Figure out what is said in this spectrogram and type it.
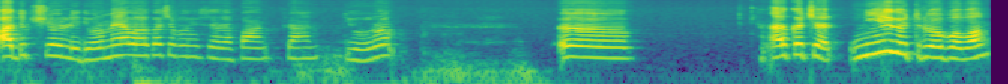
Artık şöyle diyorum. Merhaba arkadaşlar bugün sizlerle falan filan diyorum. Ee, arkadaşlar niye götürüyor babam?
